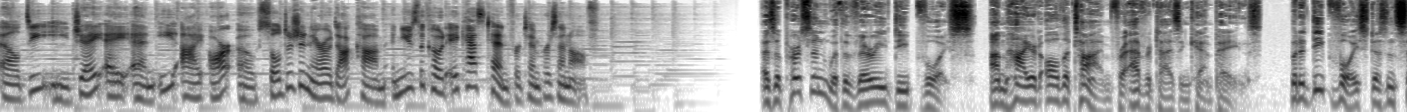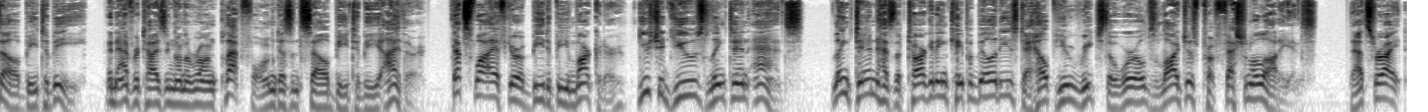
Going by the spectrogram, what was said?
L D E J A N E I R O, soldejaneiro.com, and use the code ACAST10 for 10% off. As a person with a very deep voice, I'm hired all the time for advertising campaigns. But a deep voice doesn't sell B2B, and advertising on the wrong platform doesn't sell B2B either. That's why, if you're a B2B marketer, you should use LinkedIn ads. LinkedIn has the targeting capabilities to help you reach the world's largest professional audience. That's right.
